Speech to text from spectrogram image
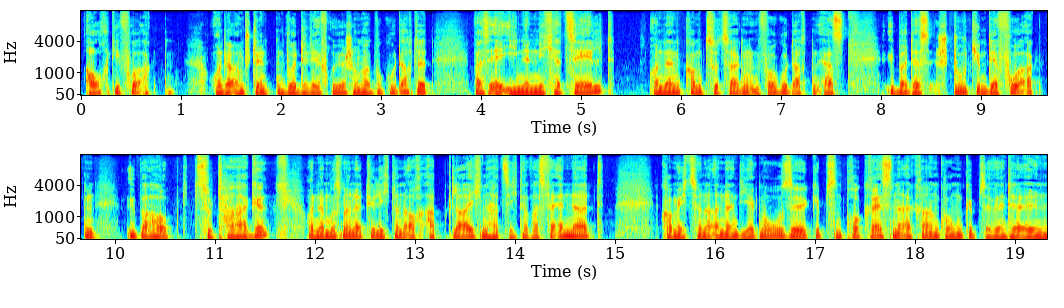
auch die Vorakten. Unter Umständen wurde der früher schon mal begutachtet, was er Ihnen nicht erzählt, und dann kommt sozusagen ein Vorgutachten erst über das Studium der Vorakten überhaupt zutage. Und dann muss man natürlich dann auch abgleichen, hat sich da was verändert? Komme ich zu einer anderen Diagnose? Gibt es einen Progress, eine Erkrankung? Gibt es eventuell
